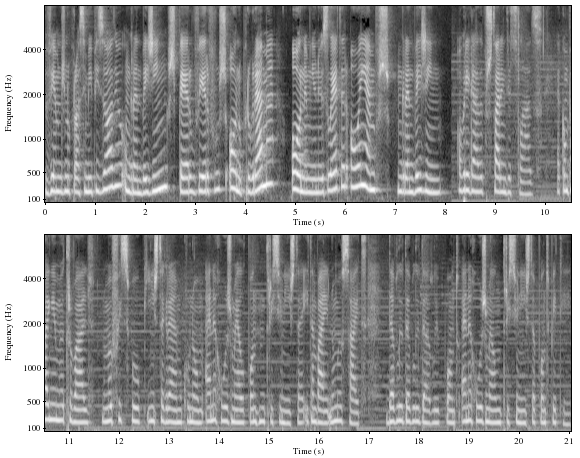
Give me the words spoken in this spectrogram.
vemos no próximo episódio. Um grande beijinho, espero ver-vos ou no programa, ou na minha newsletter, ou em ambos. Um grande beijinho. Obrigada por estarem desse lado. Acompanhem o meu trabalho no meu Facebook e Instagram com o nome anaruasmel.nutricionista e também no meu site www.anaruasmelnutricionista.pt.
